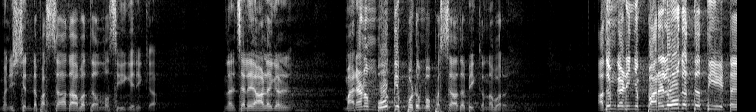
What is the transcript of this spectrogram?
മനുഷ്യന്റെ പശ്ചാത്താപത്തെ അള്ള സ്വീകരിക്കുക. എന്നാൽ ചില ആളുകൾ മരണം ബോധ്യപ്പെടുമ്പോൾ പശ്ചാത്തപിക്കുന്നവർ. അതും കഴിഞ്ഞ് പരലോകത്തെത്തിയിട്ട്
